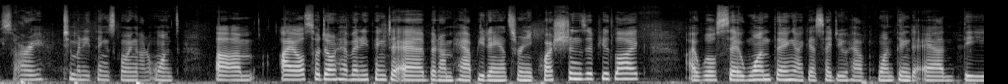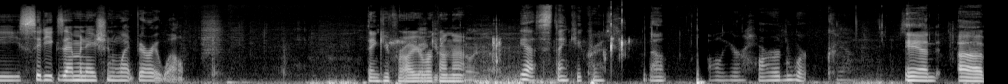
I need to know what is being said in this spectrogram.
Sorry, too many things going on at once. Um, I also don't have anything to add, but I'm happy to answer any questions if you'd like. I will say one thing, I guess I do have one thing to add. The city examination went very well. Thank you for all your Thank work you on for that. knowing that. Yes, thank you, Chris, without all your hard work. And uh,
